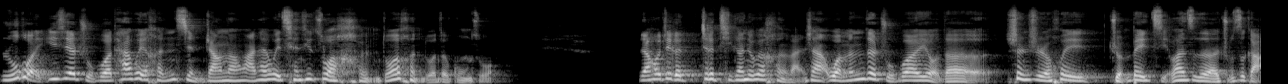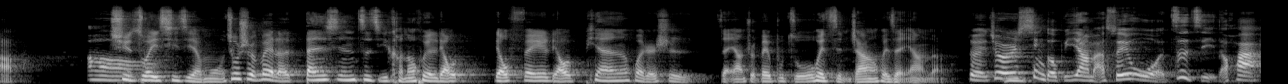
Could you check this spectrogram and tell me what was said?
如果一些主播他会很紧张的话，他会前期做很多很多的工作，然后这个这个提纲就会很完善。我们的主播有的甚至会准备几万字的逐字稿哦，去做一期节目，就是为了担心自己可能会聊聊飞、聊偏，或者是怎样准备不足，会紧张，会怎样的。对，就是性格不一样吧。所以我自己的话，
